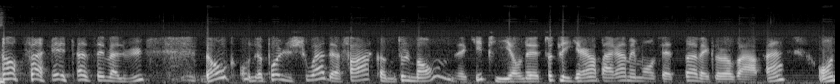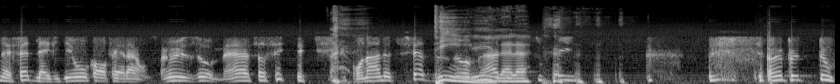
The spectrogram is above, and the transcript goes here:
non, ça été assez mal vu. Donc, on n'a pas eu le choix de faire comme tout le monde, OK? Puis on a tous les grands-parents même ont fait ça avec leurs enfants. On a fait de la vidéoconférence, un Zoom, hein? Ça, c'est. on en a tous fait du Zoom, hein? un peu de tout.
